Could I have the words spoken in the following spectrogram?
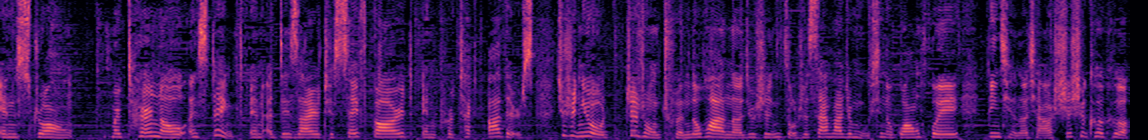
and strong maternal instinct and a desire to safeguard and protect others。就是你有这种唇的话呢，就是你总是散发着母性的光辉，并且呢，想要时时刻刻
